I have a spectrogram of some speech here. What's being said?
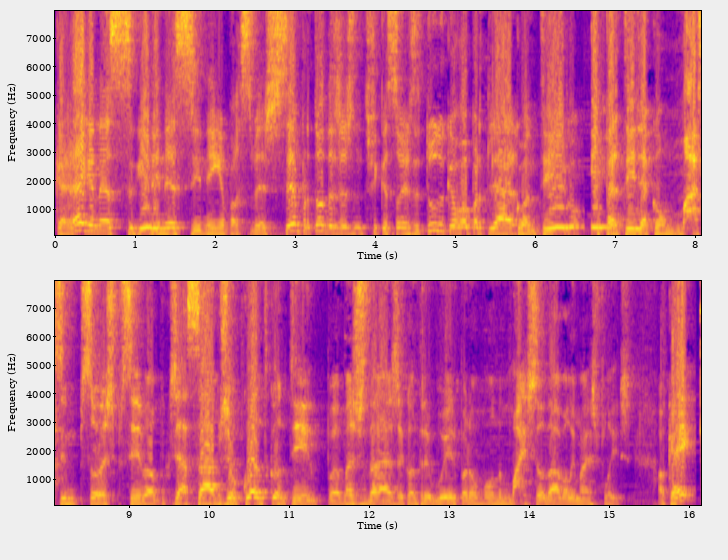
Carrega nesse seguir e nesse sininho para receber sempre todas as notificações de tudo que eu vou partilhar contigo e partilha com o máximo de pessoas possível, porque já sabes, eu conto contigo para me ajudares a contribuir para um mundo mais saudável e mais feliz. Ok?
